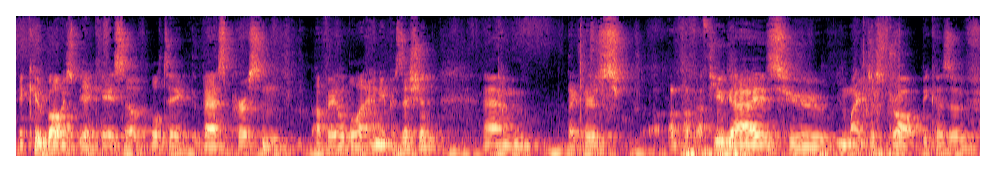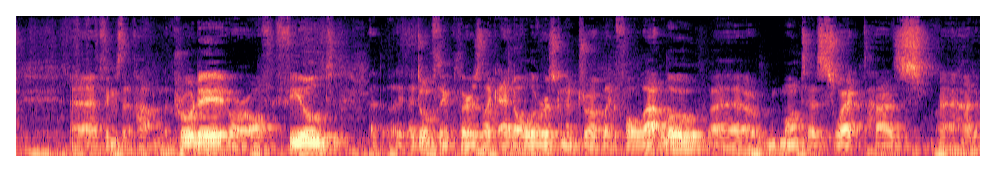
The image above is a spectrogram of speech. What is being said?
It could always be a case of we'll take the best person available at any position. Um, like there's a, a, few guys who might just drop because of uh, things that have happened in the pro day or off the field. I, don't think players like Ed Oliver is going to drop like fall that low. Uh, Montez Sweat has uh, had a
